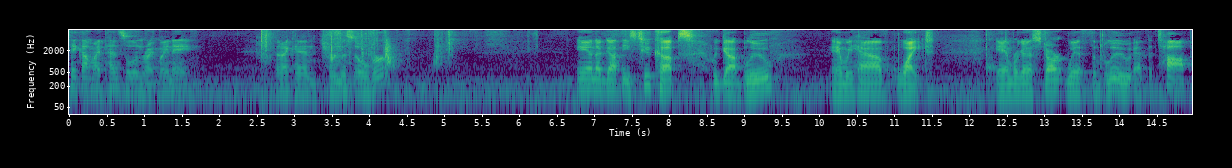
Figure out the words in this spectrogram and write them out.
Take out my pencil and write my name. Then I can turn this over. And I've got these two cups. We've got blue and we have white. And we're gonna start with the blue at the top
